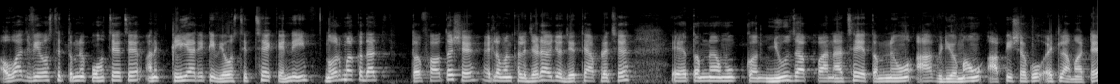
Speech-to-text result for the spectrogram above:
અવાજ વ્યવસ્થિત તમને પહોંચે છે અને ક્લિયરિટી વ્યવસ્થિત છે કે નહીં? નોર્મલ કદાચ તફાવત હશે એટલે મને ખાલી જણાવજો, જેથી આપણે છે એ તમને અમુક ન્યૂઝ આપવાના છે એ તમને હું આ વિડીયોમાં હું આપી શકું એટલા માટે.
